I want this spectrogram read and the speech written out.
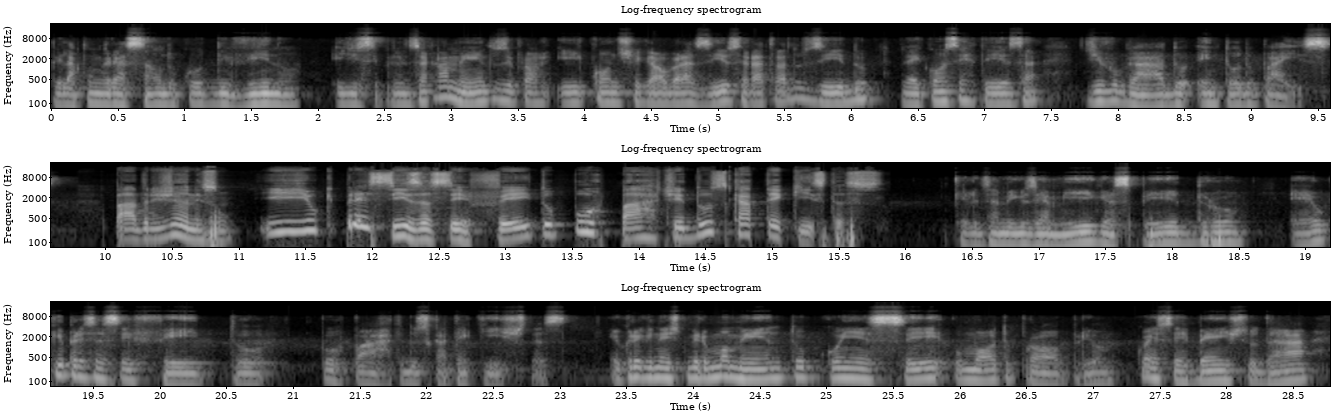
pela congregação do culto divino e disciplina dos sacramentos, e, e quando chegar ao Brasil será traduzido né, e com certeza divulgado em todo o país. Padre Janison, e o que precisa ser feito por parte dos catequistas? Queridos amigos e amigas, Pedro, é o que precisa ser feito por parte dos catequistas. Eu creio que neste primeiro momento conhecer o modo próprio, conhecer bem, estudar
